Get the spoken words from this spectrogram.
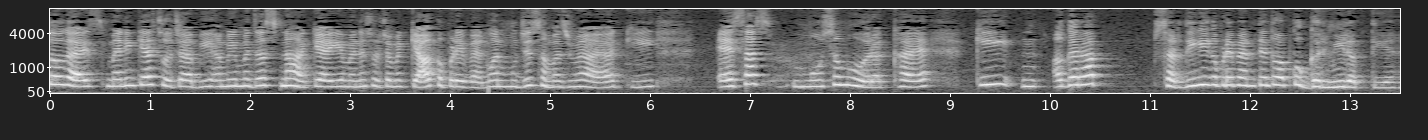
सो so गाइस मैंने क्या सोचा अभी? अभी मैं जस्ट नहा के आई है। मैंने सोचा मैं क्या कपड़े पहनू और मुझे समझ में आया कि ऐसा मौसम हो रखा है कि अगर आप सर्दी के कपड़े पहनते हैं तो आपको गर्मी लगती है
